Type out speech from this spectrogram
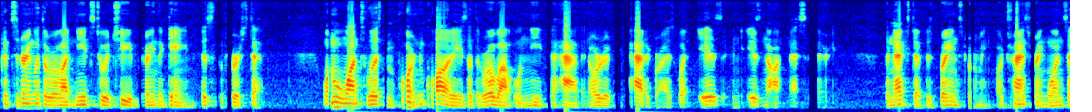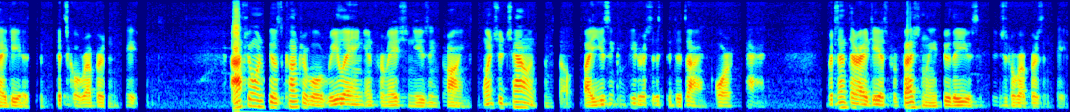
Considering what the robot needs to achieve during the game is the first step. One will want to list important qualities that the robot will need to have in order to categorize what is and is not necessary. The next step is brainstorming or transferring one's ideas to physical representations. After one feels comfortable relaying information using drawings, one should challenge themselves by using computer assisted design or CAD to present their ideas professionally through the use of digital representations.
